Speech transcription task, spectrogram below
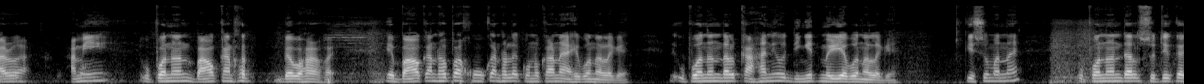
আৰু আমি উপনয়ন বাওঁ কান্ধত ব্যৱহাৰ হয়। এই বাওঁ কান্ধৰ পৰা সোঁ কান্ধলৈ কোনো কাৰণে আহিব নালাগে। উপনয়নডাল কাহানিও ডিঙিত মেৰিয়াব নালাগে। কিছুমানে উপনয়নডাল চুটিকৈ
